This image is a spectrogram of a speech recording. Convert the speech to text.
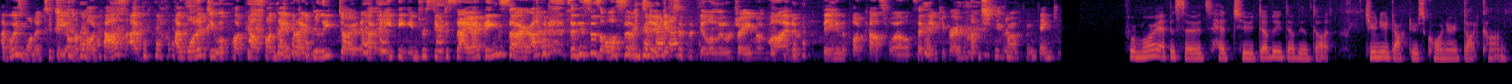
I've always wanted to be on a podcast. I've, I want to do a podcast one day, but I really don't have anything interesting to say, I think. So, so this was awesome to get to fulfill a little dream of mine of being in the podcast world. So thank you very much. You're welcome. Thank you. For more episodes, head to www.juniordoctorscorner.com.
